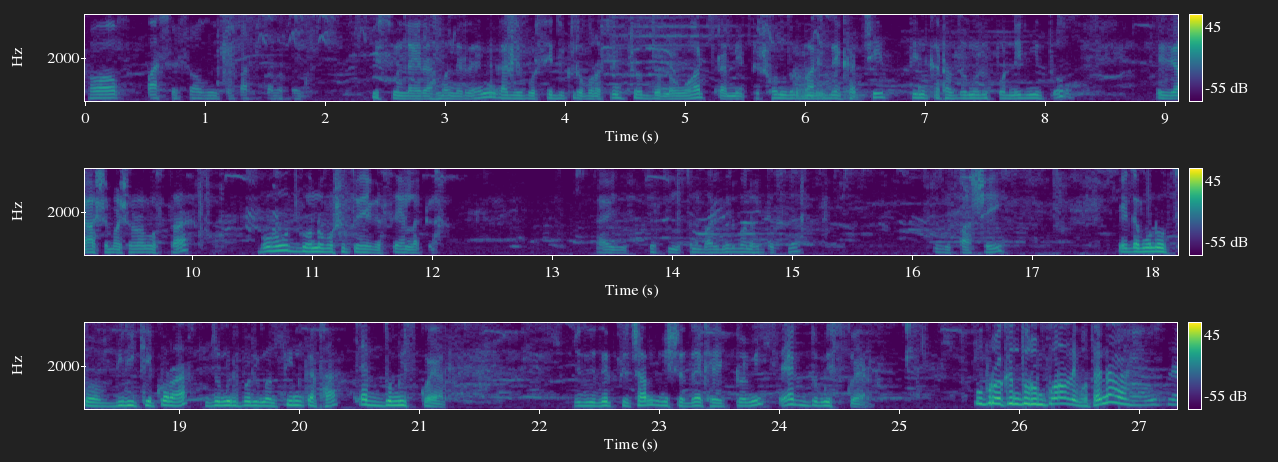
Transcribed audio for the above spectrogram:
সব, পাশে সব হইছে, পাঁচতলা সব। বিসমুল্লাহ রহমান রহিম, গাজীপুর সিটি কর্পোরেশন চোদ্দ ওয়ার্ড। আমি একটা সুন্দর বাড়ি দেখাচ্ছি, তিন কাঠা জমির উপর নির্মিত। এই যে আশেপাশের অবস্থা, বহুত ঘনবসতি হয়ে গেছে এলাকা। এই যে নতুন নতুন বাড়ি নির্মাণ হইতেছে পাশেই। এটা মূলত বিরিকে করা, জমির পরিমাণ তিন কাঠা, একদম স্কোয়ার যদি দেখতে চান, জিনিসটা দেখে একটু আমি, একদম স্কোয়ার উপরেও কিন্তু রুম করা দেবো তাই না? উপরে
